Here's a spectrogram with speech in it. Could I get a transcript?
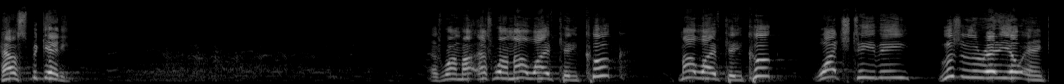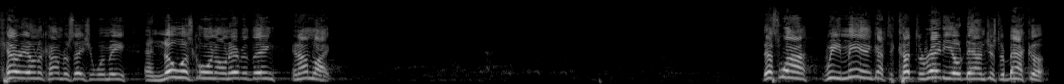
have spaghetti. That's why my, that's why my wife can cook. My wife can cook, watch TV, listen to the radio and carry on a conversation with me and know what's going on, everything. And I'm like, that's why we men got to cut the radio down just to back up.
